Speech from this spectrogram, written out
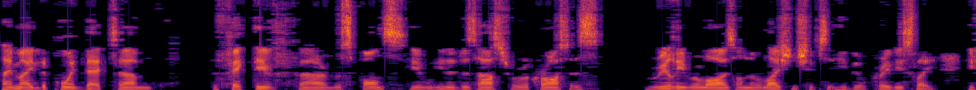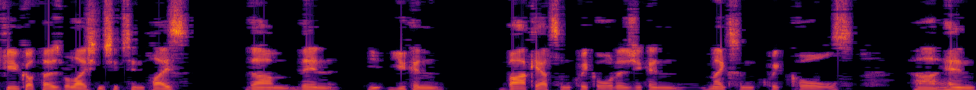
they made the point that, um, effective, uh, response in a disaster or a crisis really relies on the relationships that you built previously. If you've got those relationships in place, um, then you, you, can bark out some quick orders, you can make some quick calls, uh, and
